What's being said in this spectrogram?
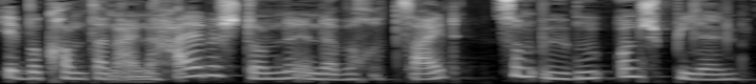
Ihr bekommt dann eine halbe Stunde in der Woche Zeit zum Üben und Spielen.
